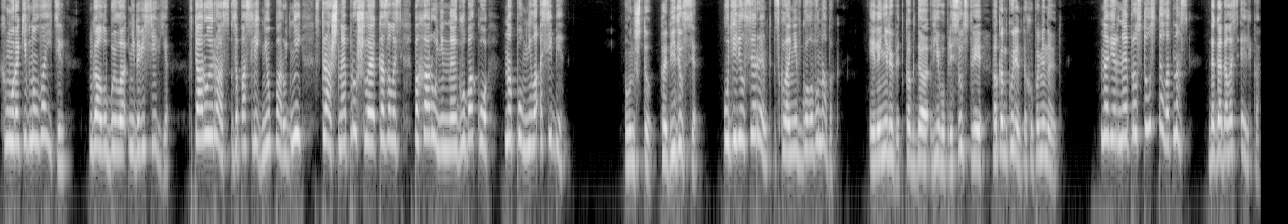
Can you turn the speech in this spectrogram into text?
Хмуро кивнул воитель. Галу было не до веселья. Второй раз за последнюю пару дней страшное прошлое, казалось, похороненное глубоко, напомнило о себе. «Он что, обиделся?» – удивился Рент, склонив голову на бок. «Или не любит, когда в его присутствии о конкурентах упоминают?» «Наверное, просто устал от нас», – догадалась Элька.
